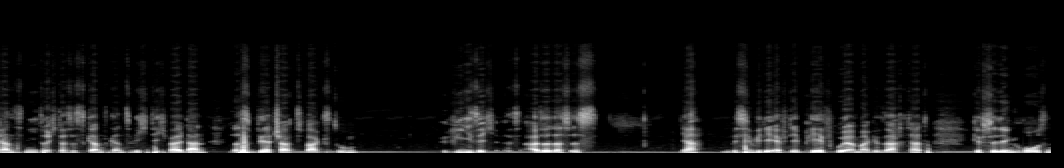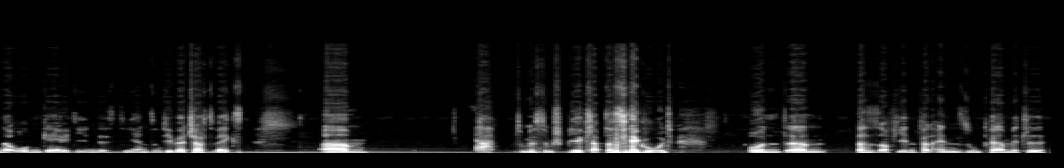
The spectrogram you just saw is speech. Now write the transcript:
ganz niedrig. Das ist ganz, ganz wichtig, weil dann das Wirtschaftswachstum riesig ist. Also das ist ja ein bisschen wie die FDP früher mal gesagt hat. Gibst du den Großen da oben Geld, die investieren und die Wirtschaft wächst. Ähm, ja, zumindest im Spiel klappt das sehr gut. Und ähm, das ist auf jeden Fall ein super Mittel,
